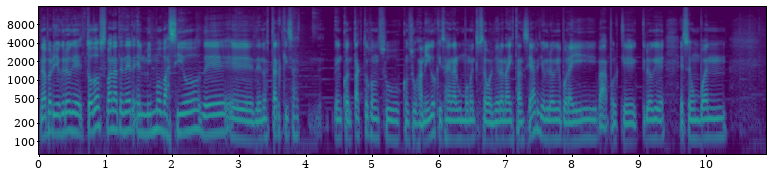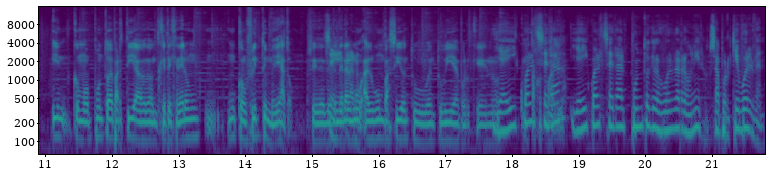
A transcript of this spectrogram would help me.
No, pero yo creo que todos van a tener el mismo vacío de, eh, de no estar quizás en contacto con, su- con sus amigos. Quizás en algún momento se volvieron a distanciar. Yo creo que por ahí va, porque creo que ese es un buen in- como punto de partida donde que te genera un, un conflicto inmediato. ¿sí? De, de Sí, tener claro. algún, algún vacío en tu, en tu vida. porque no, ¿Y ahí no cuál a será? ¿Y ahí cuál será el punto que los vuelve a reunir? O sea, ¿por qué vuelven?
